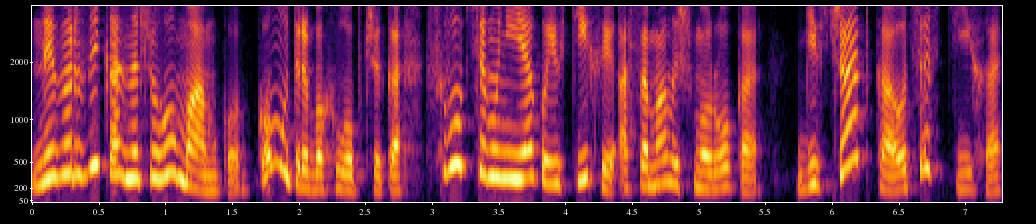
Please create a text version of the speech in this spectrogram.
не верзи казна чого, мамко, кому треба хлопчика? З хлопцями ніякої втіхи, а сама лиш морока. Дівчатка, оце втіха.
